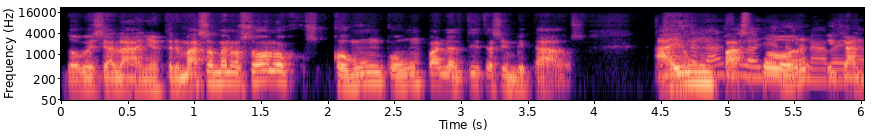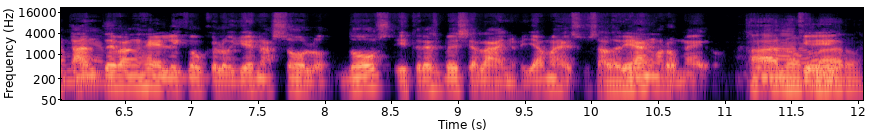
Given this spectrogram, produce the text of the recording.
dos veces al año, entre más o menos solo con un, con un par de artistas invitados. Hay un pastor y cantante evangélico que lo llena solo dos y tres veces al año, se llama Jesús Adrián Romero. Ah, no, claro.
